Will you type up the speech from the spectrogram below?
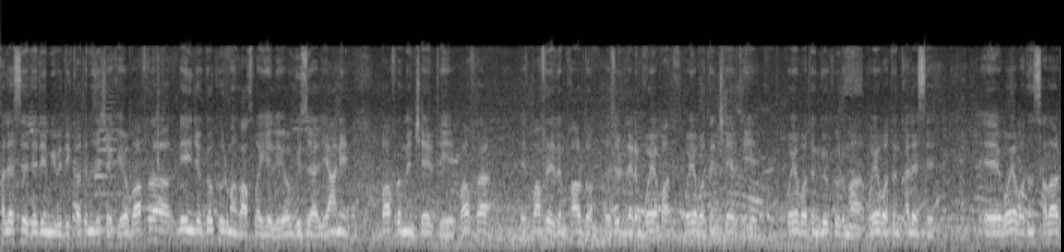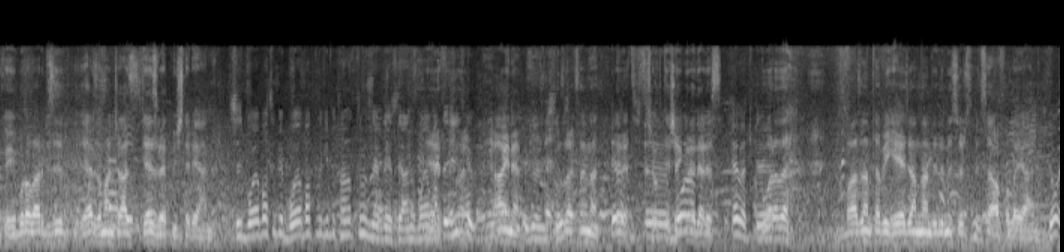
kalesi dediğim gibi dikkatimizi çekiyor. Bafra deyince Gökürmak akla geliyor. Güzel. Yani Bafra'nın çeltiği, Bafra e, Bafra dedim pardon, özür dilerim. Boyabat, Boyabat'ın çeltiği, Boyabat'ın Gökürma, Boyabat'ın kalesi, e, Boyabat'ın Salar Köyü. Buralar bizi her zaman cez- cezbetmiştir yani. siz Boyabat'ı bir Boyabatlı gibi tanıttınız neredeyse. Yani Boyabat'ı iyi ki Aynen. görmüşsünüz. Uzaktan. Evet, Evet, çok e, teşekkür bu arada- ederiz. evet, e, Bu arada bazen tabii ki heyecandan dilimi sürçtüyse affola yani. Yok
